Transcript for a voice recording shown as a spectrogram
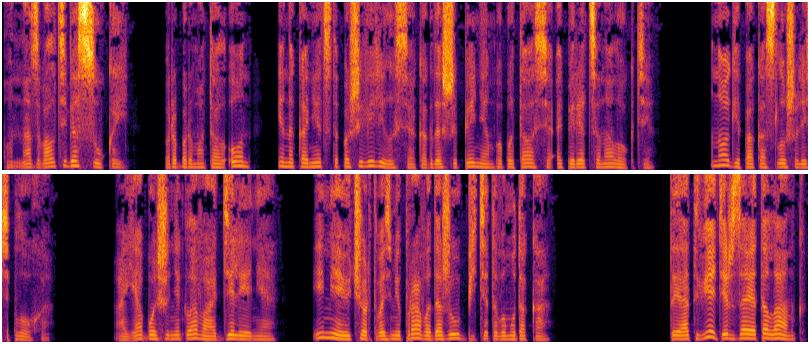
«Он назвал тебя сукой!» — пробормотал он и, наконец-то, пошевелился, когда шипением попытался опереться на локти. Ноги пока слушались плохо. «А я больше не глава отделения. Имею, черт возьми, право даже убить этого мудака». «Ты ответишь за это, Ланг!»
